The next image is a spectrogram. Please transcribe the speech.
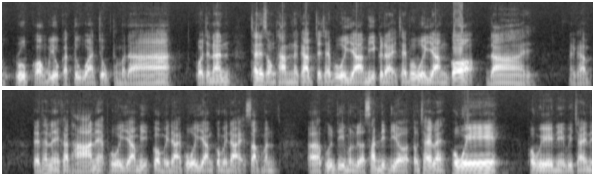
ป รูปของประโยคกัตตุวาจกธรรมดา เพราะฉะนั้นใช้ได้สองคำนะครับ จะใช้พระเวยามิก็ได้ ใช้พระเวยังก็ได้นะครับ แต่ถ้าในคาถาเนี่ยพระเวยามิก็ไม่ได้พระเวยังก็ไม่ได้ศัพท์มันพื้นที่มันเหลือสั้นนิดเดียว ต้องใช้อะไรพระเวพระเวนี่ไปใช้ใน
